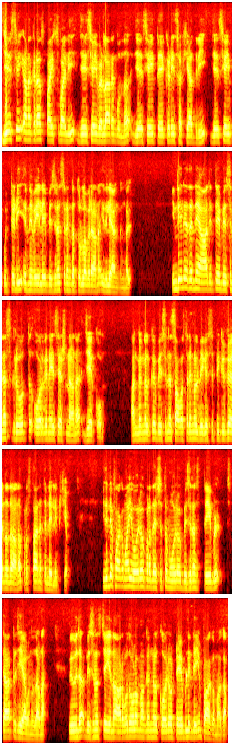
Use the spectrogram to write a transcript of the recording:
J C I Anakkara spice valley J C I Vellaramkunnu J C I Thekkady Sahyadri J C I Puttady എന്നിവയിലെ ബിസിനസ് രംഗത്തുള്ളവരാണ് ഇതിലെ അംഗങ്ങൾ. ഇന്ത്യയിലെ തന്നെ ആദ്യത്തെ ബിസിനസ് ഗ്രോത്ത് ഓർഗനൈസേഷനാണ് ജേകോം അംഗങ്ങൾക്ക് ബിസിനസ് അവസരങ്ങൾ വികസിപ്പിക്കുക എന്നതാണ് പ്രസ്ഥാനത്തിന്റെ ലക്ഷ്യം. ഇതിന്റെ ഭാഗമായി ഓരോ പ്രദേശത്തും ഓരോ ബിസിനസ് ടേബിൾ സ്റ്റാർട്ട് ചെയ്യാവുന്നതാണ്. വിവിധ ബിസിനസ് ചെയ്യുന്ന അറുപതോളം അംഗങ്ങൾക്ക് ഓരോ ടേബിളിന്റെയും ഭാഗമാകാം.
